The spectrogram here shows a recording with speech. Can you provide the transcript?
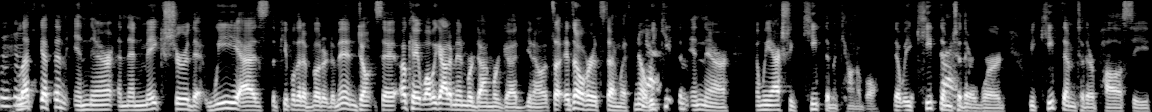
Mhm. let's get them in there and then make sure that we, as the people that have voted them in, don't say, okay, well, we got them in, we're done, we're good. You know, it's it's over, it's done with. No, we keep them in there and we actually keep them accountable. That we keep them to their word, we keep them to their policy.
